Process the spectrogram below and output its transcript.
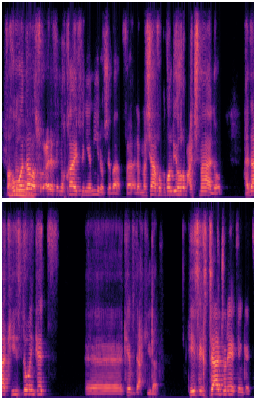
فهو درس وعرف إنه خايف من يمينه شباب. فلما شافه بضل يهرب على شماله هداك he's doing it كيف بدي أحكي لك؟ he's exaggerating it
